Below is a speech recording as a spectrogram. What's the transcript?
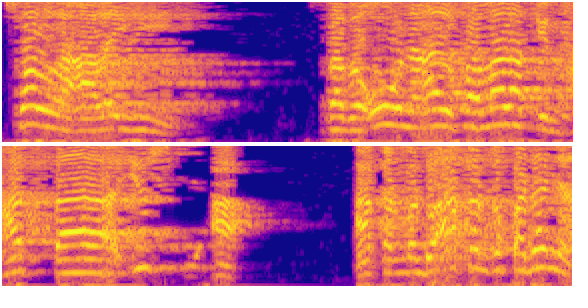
shalla alaihi sab'una alfa malakin hatta yusbi'a akan mendoakan kepadanya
